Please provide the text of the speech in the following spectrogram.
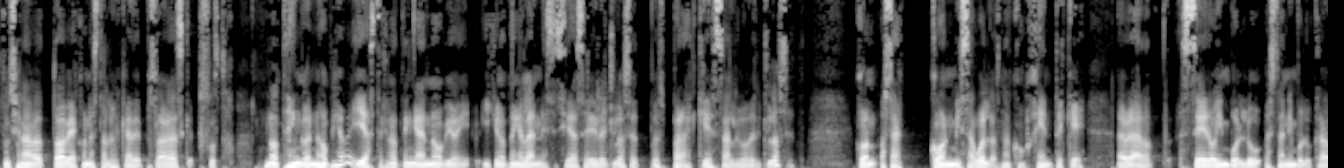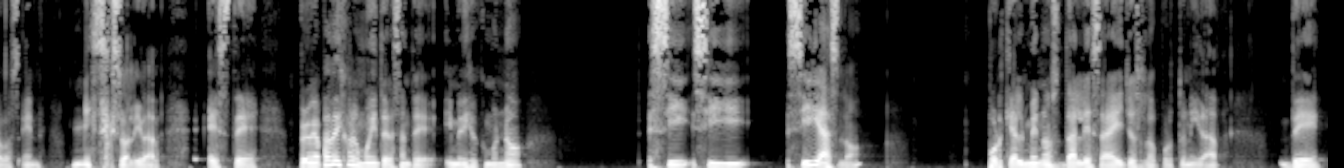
funcionaba todavía con esta lógica de, pues la verdad es que pues, justo no tengo novio y hasta que no tenga novio y, y que no tenga la necesidad de salir del closet, pues para qué salgo del closet. Con, o sea, con mis abuelos, ¿no? Con gente que, la verdad, cero involu están involucrados en mi sexualidad. Este, pero mi papá me dijo algo muy interesante y me dijo como, no, sí, sí, sí hazlo, porque al menos dales a ellos la oportunidad de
